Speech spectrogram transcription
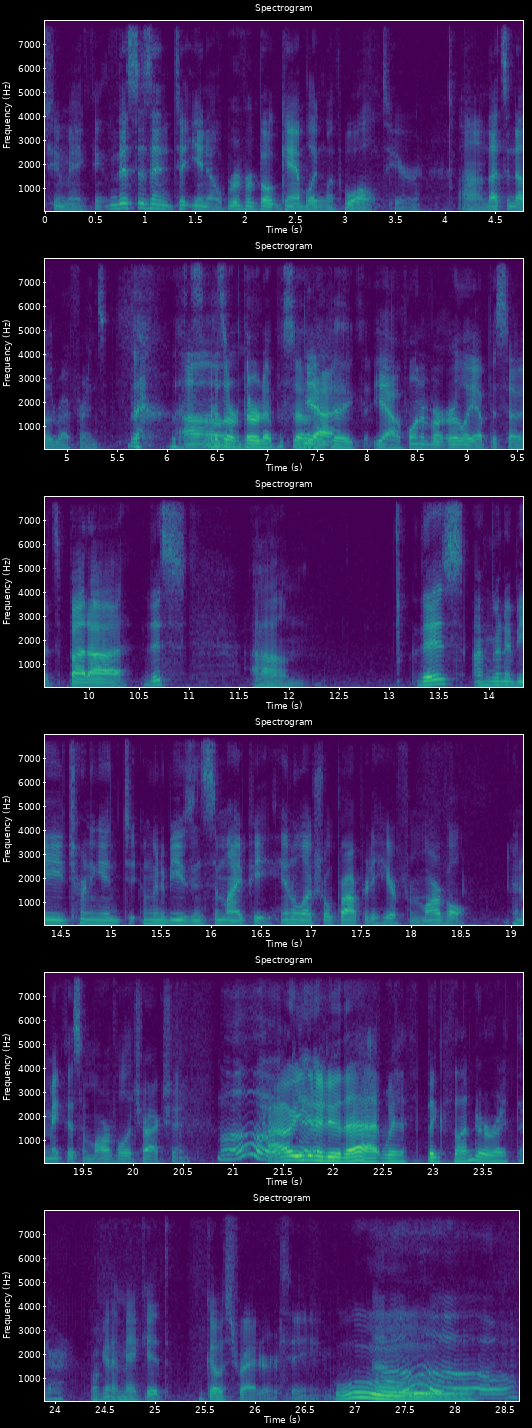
to make things? This isn't, to, you know, riverboat gambling with Walt here. Um, that's another reference. that's, that's our Um, third episode. I yeah, think. yeah, one of our early episodes. But uh, this, um, this I'm gonna be turning into. I'm gonna be using some IP, intellectual property here from Marvel. I'm gonna make this a Marvel attraction. Oh, How are you gonna do that with Big Thunder right there? We're gonna make it Ghost Rider theme. Ooh. Oh.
